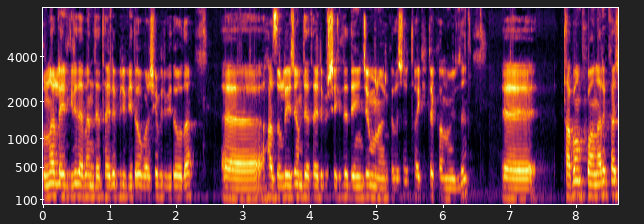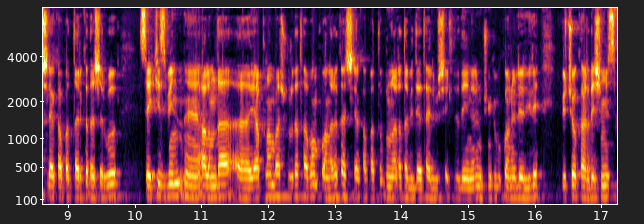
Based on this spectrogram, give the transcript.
Bunlarla ilgili de ben detaylı bir video başka bir videoda e, hazırlayacağım. Detaylı bir şekilde değineceğim bunu arkadaşlar. Takipte kalın o yüzden. E, taban puanları kaç ile kapattı arkadaşlar? Bu 8000 e, alımda e, yapılan başvuruda taban puanları kaç ile kapattı? Bunlara da bir detaylı bir şekilde değinelim. Çünkü bu konuyla ilgili birçok kardeşimiz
